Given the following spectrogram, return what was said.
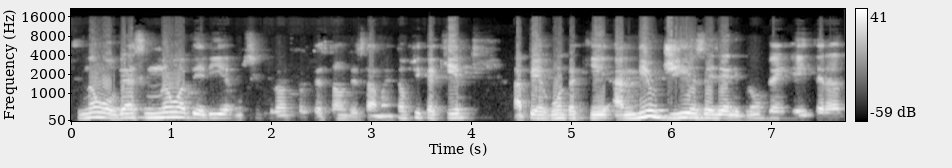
Se não houvesse, não haveria um cinturão de proteção desse tamanho. Então fica aqui a pergunta que há mil dias Eliane Brum vem reiterando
